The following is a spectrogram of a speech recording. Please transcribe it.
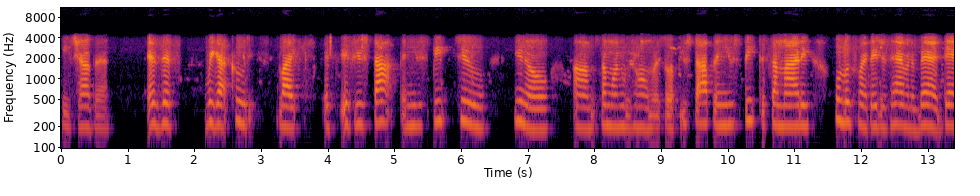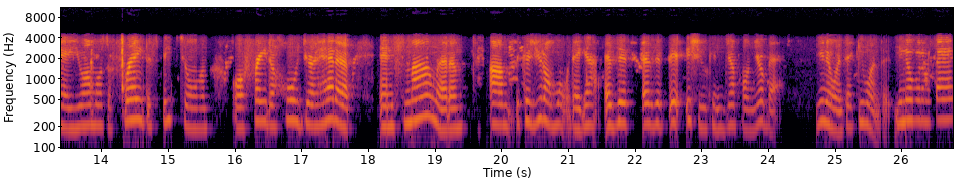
each other as if we got cooties. Like if if you stop and you speak to, you know, um, someone who's homeless, or if you stop and you speak to somebody who looks like they're just having a bad day, you're almost afraid to speak to them or afraid to hold your head up and smile at them um, because you don't want what they got, as if as if their issue can jump on your back, you know, and take you under. You know what I'm saying?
